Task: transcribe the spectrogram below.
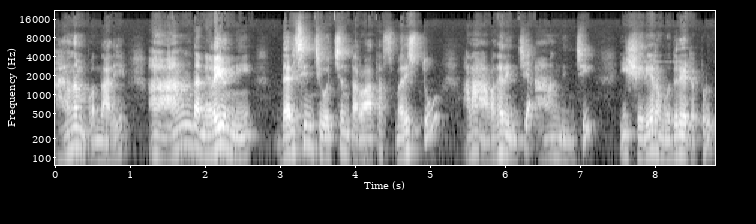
ఆనందం పొందాలి. ఆ ఆనంద నిలయుణ్ణి దర్శించి వచ్చిన తర్వాత స్మరిస్తూ అలా అవతరించి ఆనందించి ఈ శరీరం వదిలేటప్పుడు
